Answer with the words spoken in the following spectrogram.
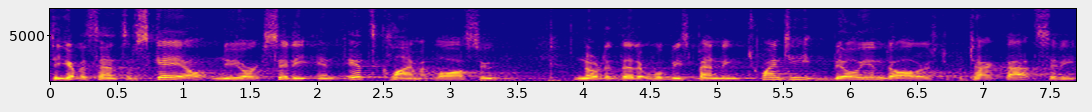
To give a sense of scale, New York City, in its climate lawsuit, noted that it will be spending $20 billion to protect that city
